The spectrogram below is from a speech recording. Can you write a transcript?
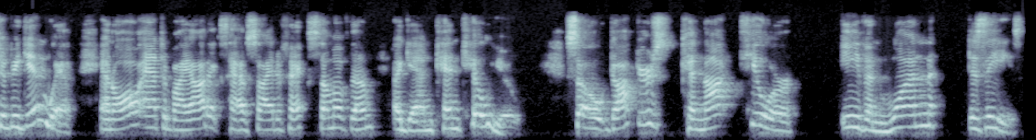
to begin with. And all antibiotics have side effects. Some of them, again, can kill you. So doctors cannot cure even one disease.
